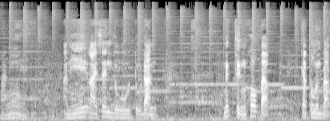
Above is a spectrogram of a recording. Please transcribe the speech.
โอ้อันนี้ลายเส้นดูดุดัน นึกถึงพวกแบบการ์ตูนแบบ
